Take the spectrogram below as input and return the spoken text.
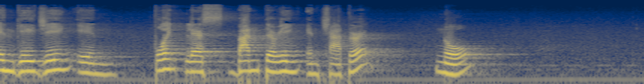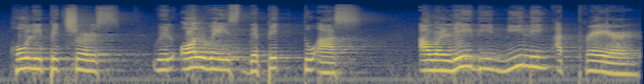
engaging in pointless bantering and chatter? No. Holy pictures will always depict to us Our Lady kneeling at prayer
